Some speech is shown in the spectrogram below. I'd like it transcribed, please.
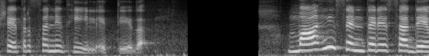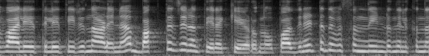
ക്ഷേത്രസന്നിധിയിൽ എത്തിയത്. മാഹി സെന്റ് തെരേസ ദേവാലയത്തിലെ തിരുനാളിന് ഭക്തജന തിരക്കേറുന്നു. പതിനെട്ട് ദിവസം നീണ്ടു നിൽക്കുന്ന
